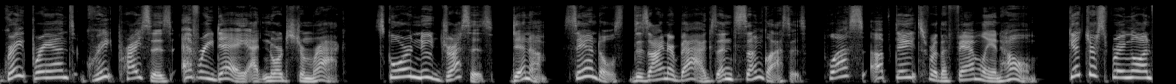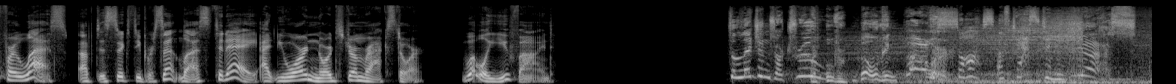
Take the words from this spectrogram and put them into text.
Great brands, great prices every day at Nordstrom Rack. Score new dresses, denim, sandals, designer bags, and sunglasses, plus updates for the family and home. Get your spring on for less, up to 60% less, today at your Nordstrom Rack store. What will you find? The legends are true. Overwhelming power! The sauce of destiny. Yes!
